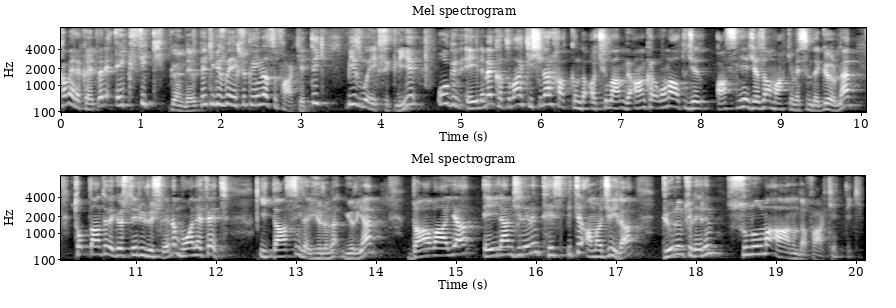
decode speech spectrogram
kamera kayıtları eksik gönderildi. Peki biz bu eksikliği nasıl fark ettik? Biz bu eksikliği o gün eyleme katılan kişiler hakkında açılan ve Ankara 16 Ce- Asliye Ceza Mahkemesi'nde görülen toplantı ve gösteri yürüyüşlerine muhalefet iddiasıyla yürüyen davaya eylemcilerin tespiti amacıyla görüntülerin sunulma anında fark ettik.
